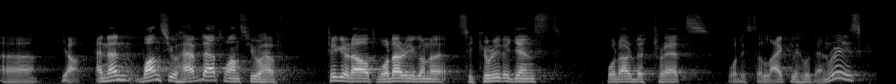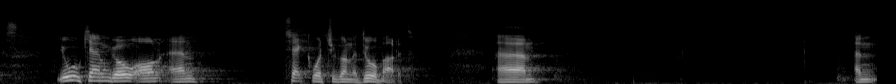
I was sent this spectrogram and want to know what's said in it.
uh, yeah, and then once you have that, once you have figured out what are you going to secure it against, what are the threats, what is the likelihood and risk, you can go on and check what you're going to do about it. Um, and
